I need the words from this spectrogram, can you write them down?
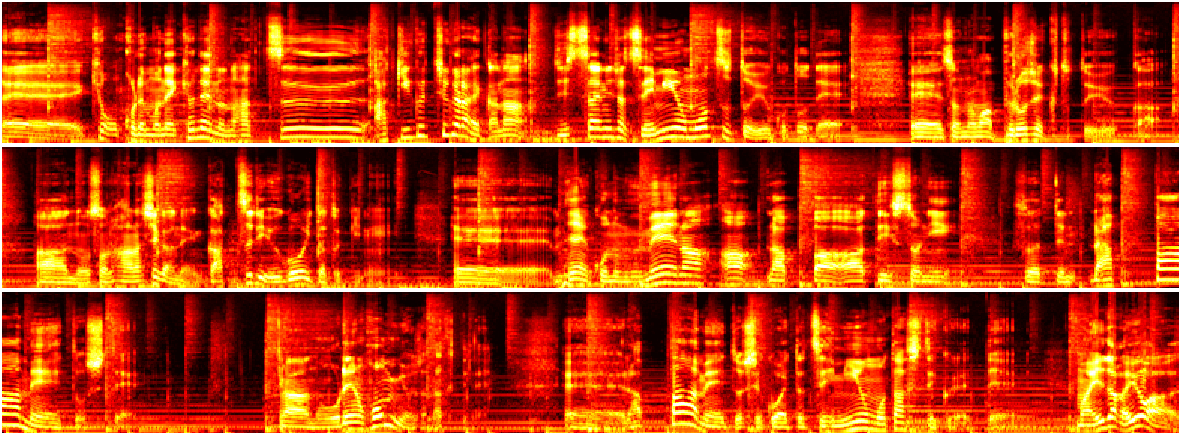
えー今日これもね去年の夏秋口ぐらいかな実際にじゃゼミを持つということで、えーそのまあプロジェクトというかあのその話がねがっつり動いた時に、えね、この無名なあラッパーアーティストにそうやってラッパー名としてあの俺の本名じゃなくてね、えーラッパー名としてこうやってゼミを持たせてくれてまあだから要は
